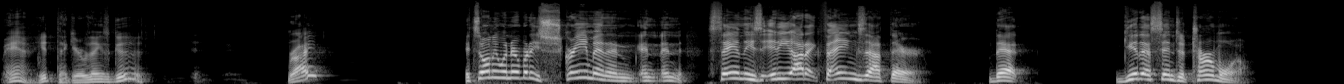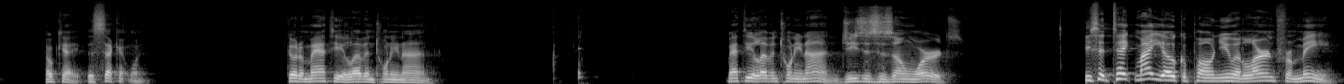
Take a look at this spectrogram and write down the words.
man, you'd think everything's good. Right? It's only when everybody's screaming and, and, and saying these idiotic things out there that get us into turmoil. Okay, the second one. Go to Matthew 11 29. Matthew 11 29, Jesus' own words. He said, Take my yoke upon you and learn from me,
